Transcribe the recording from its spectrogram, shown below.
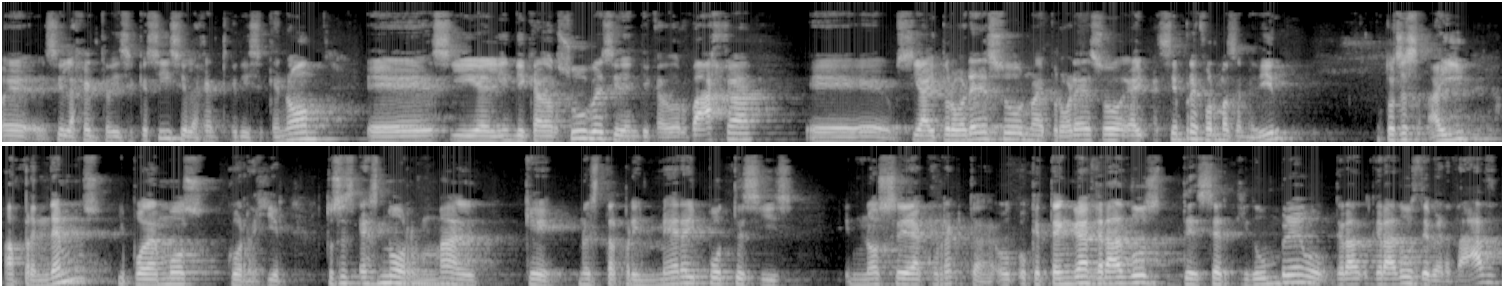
eh, si la gente dice que sí, si la gente dice que no, eh, si el indicador sube, si el indicador baja, eh, si hay progreso, no hay progreso, siempre hay formas de medir. Entonces ahí aprendemos y podemos corregir. Entonces es normal que nuestra primera hipótesis no sea correcta o, que tenga grados de certidumbre o grados de verdad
